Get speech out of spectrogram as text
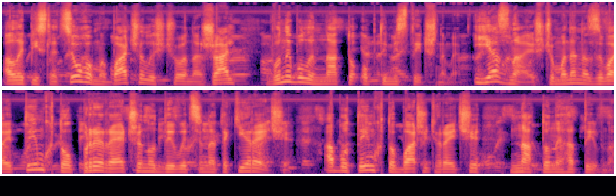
Але після цього ми бачили, що на жаль, вони були надто оптимістичними. І я знаю, що мене називають тим, хто приречено дивиться на такі речі, або тим, хто бачить речі надто негативно.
